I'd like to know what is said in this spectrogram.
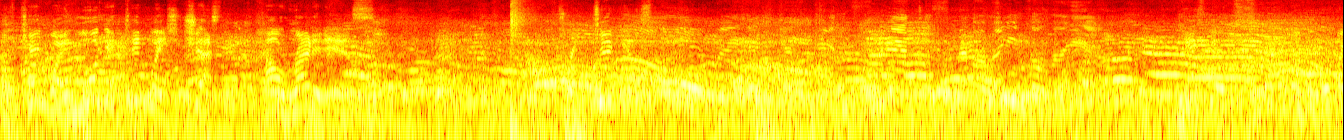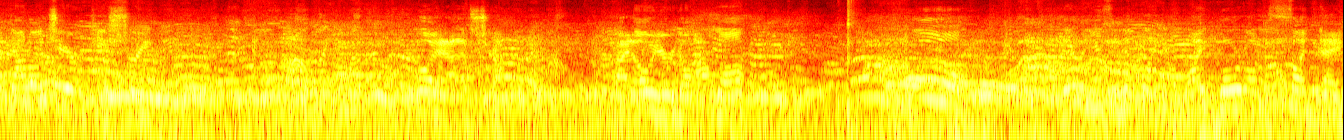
of Kenway. Look at Kenway's chest. How red it is. It's ridiculous. Oh, Smithereens over here. he's been smacked like he went down on Cherokee Street. Oh, like your mother? Oh yeah, that's true. Right over here we go, Outlaw. Oh, they were using him like a whiteboard on a Sunday.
